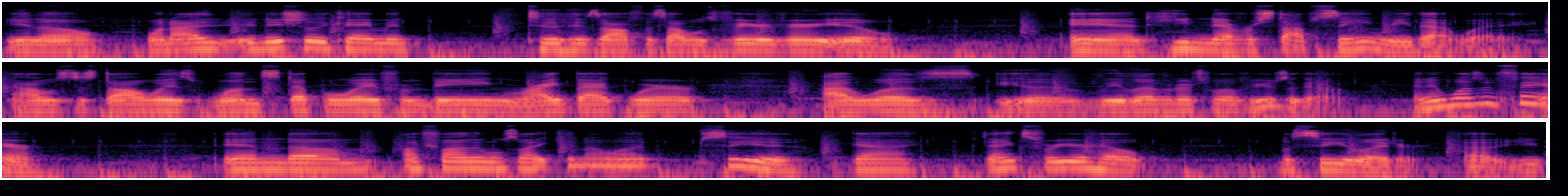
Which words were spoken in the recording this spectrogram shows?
You know, when I initially came into his office, I was very very ill. And he never stopped seeing me that way. I was just always one step away from being right back where I was uh, 11 or 12 years ago. And it wasn't fair. And um, I finally was like, you know what? See you, guy. Thanks for your help, but see you later. Uh, you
